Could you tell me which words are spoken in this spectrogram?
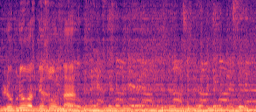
Люблю вас безумно. Это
